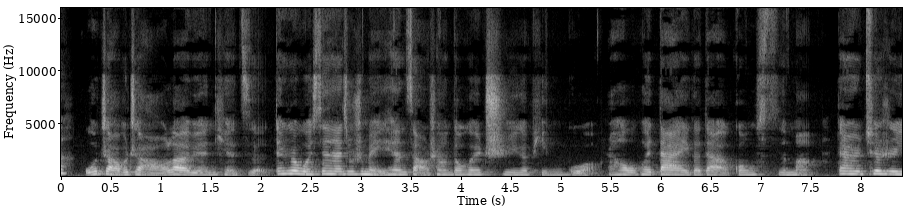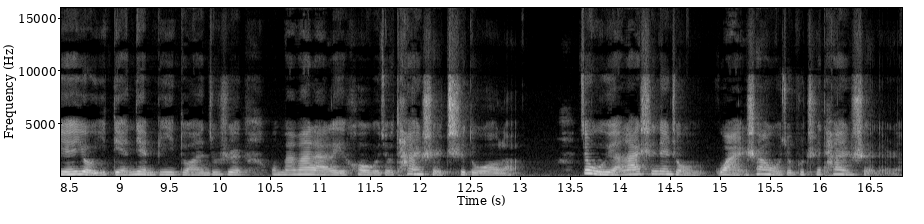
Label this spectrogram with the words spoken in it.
我找不着了原帖子，但是我现在就是每天早上都会吃一个苹果，然后我会带一个到公司嘛。但是确实也有一点点弊端，就是我妈妈来了以后，我就碳水吃多了。就我原来是那种晚上我就不吃碳水的人，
